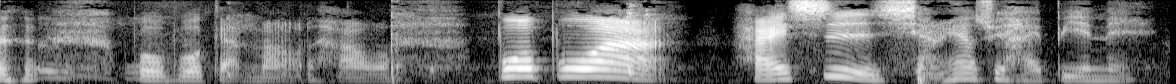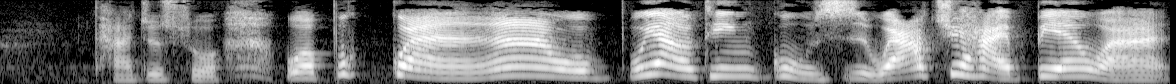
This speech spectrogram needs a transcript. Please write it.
波波感冒了，好，波波啊，还是想要去海边呢。他就说：“我不管啊，我不要听故事，我要去海边玩。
